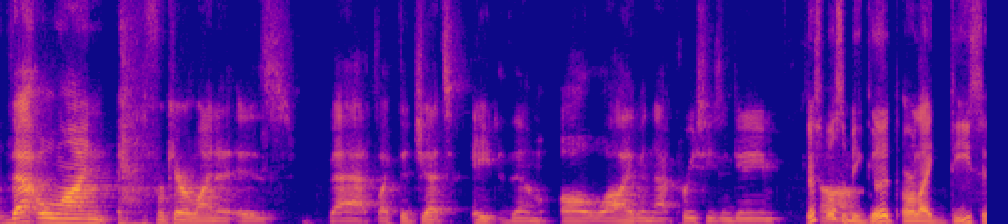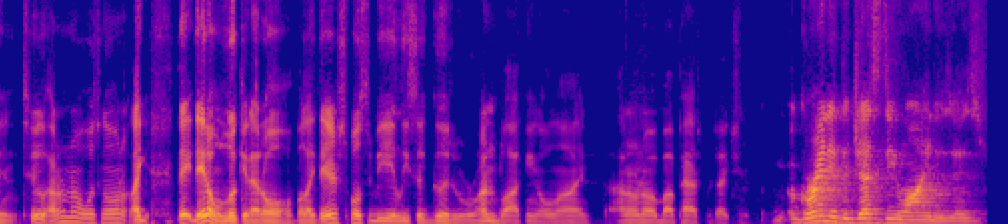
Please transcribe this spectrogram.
that O line for Carolina is bad. Like the Jets ate them alive in that preseason game. They're supposed um, to be um, good or like decent too. I don't know what's going on. Like they, they don't look it at all, but like they're supposed to be at least a good run blocking O line. I don't know about pass protection. Granted, the Jets D line is is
